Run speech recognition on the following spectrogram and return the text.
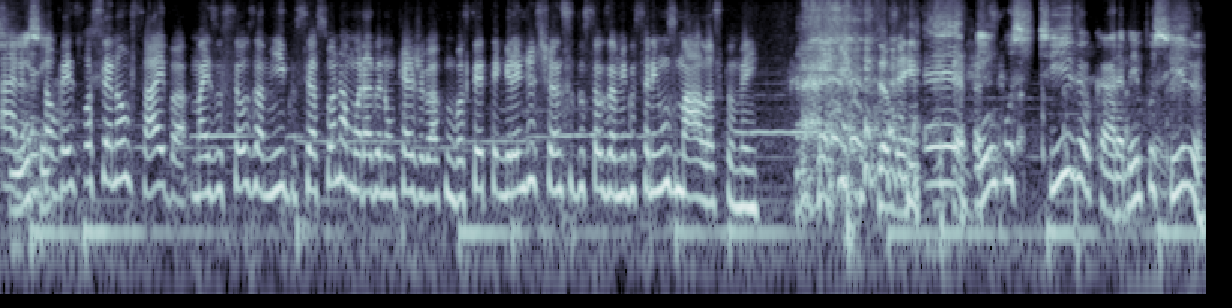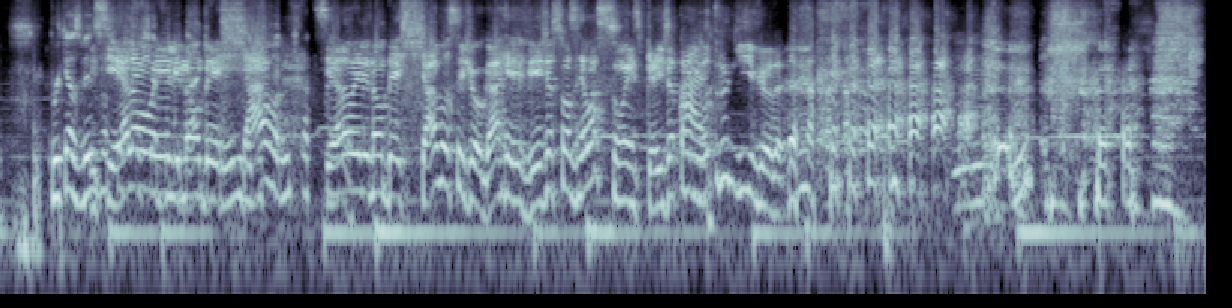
Cara, sim, sim. talvez você não saiba, mas os seus amigos, se a sua namorada não quer jogar com você, tem grandes chances dos seus amigos serem uns malas também. Também. É bem possível, cara, é bem possível. Porque às vezes. E se ela ou ele não deixar, é se ela ou ele não deixar você jogar, reveja suas relações, porque aí já tá ah. em outro nível, né?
